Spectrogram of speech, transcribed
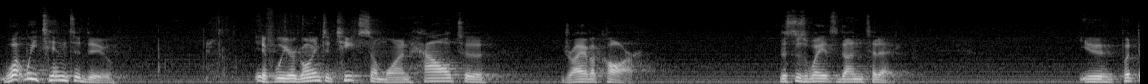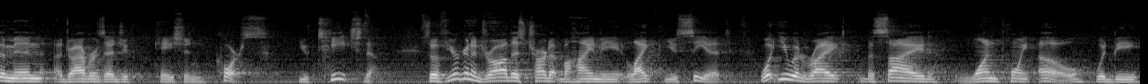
What we tend to do if we are going to teach someone how to drive a car, this is the way it's done today. You put them in a driver's education course, you teach them. So if you're going to draw this chart up behind me like you see it, what you would write beside 1.0 would be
